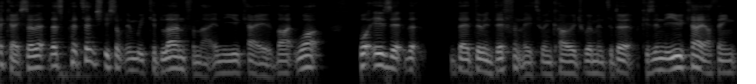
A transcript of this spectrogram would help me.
Okay, so there- there's potentially something we could learn from that in the UK. Like, what what is it that they're doing differently to encourage women to do it? Because in the UK, I think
